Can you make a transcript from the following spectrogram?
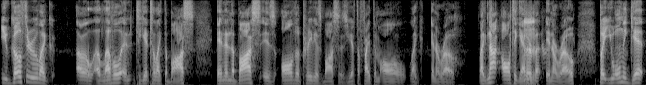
you go through like a, a level and to get to like the boss, and then the boss is all the previous bosses. You have to fight them all like in a row, like not all together, Mm. but in a row. But you only get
